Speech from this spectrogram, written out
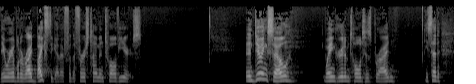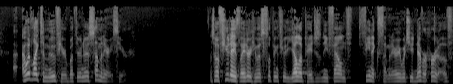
they were able to ride bikes together for the first time in 12 years. And in doing so, Wayne Grudem told his bride, he said, I would like to move here, but there are no seminaries here. And so a few days later, he was flipping through the yellow pages and he found Phoenix Seminary, which he had never heard of,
